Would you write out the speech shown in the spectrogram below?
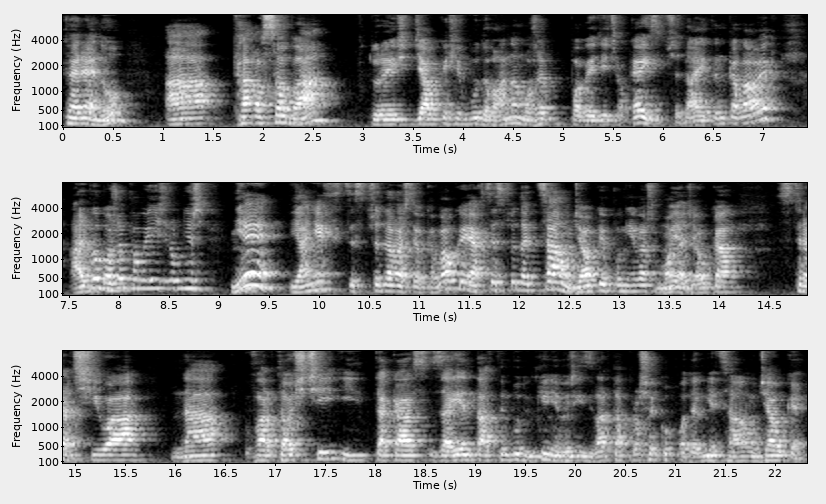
terenu, a ta osoba, w której działkę się wbudowano, może powiedzieć: OK, sprzedaję ten kawałek, albo może powiedzieć również: Nie, ja nie chcę sprzedawać tego kawałka, ja chcę sprzedać całą działkę, ponieważ moja działka straciła na wartości i taka zajęta tym budynkiem nie będzie nic warta. Proszę kup ode mnie całą działkę.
